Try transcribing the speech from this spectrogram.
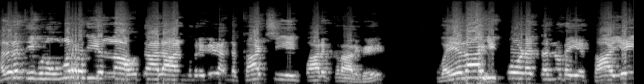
அதற்கு இவன் உமர் ரதி அல்லாஹு தாலா என்பவர்கள் அந்த காட்சியை பார்க்கிறார்கள். வயதாகி போன தன்னுடைய தாயை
